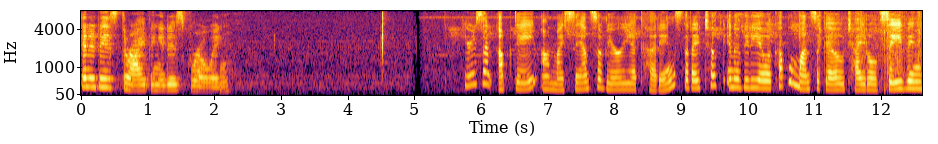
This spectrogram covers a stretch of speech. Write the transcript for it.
And it is thriving, it is growing. Here's an update on my Sansevieria cuttings that I took in a video a couple months ago titled Saving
